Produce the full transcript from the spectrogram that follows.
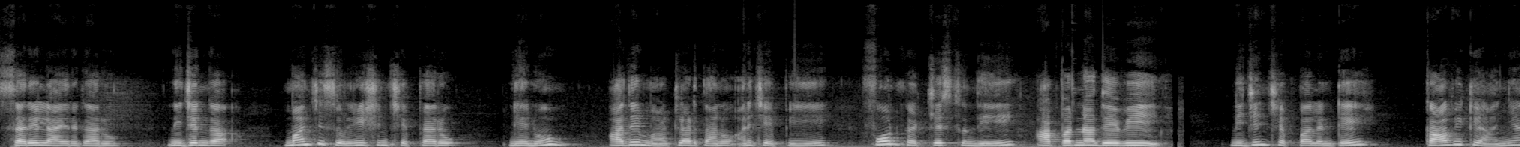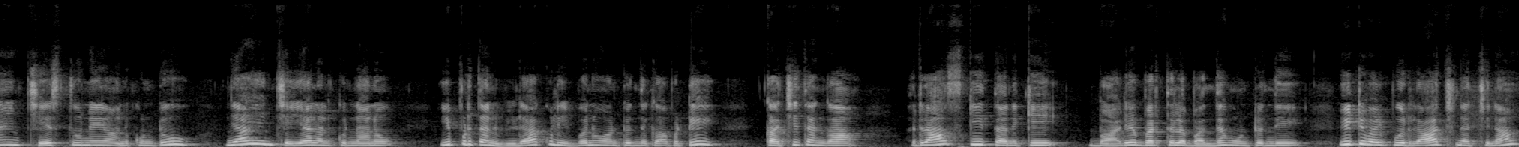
సరే లాయర్ గారు నిజంగా మంచి సొల్యూషన్ చెప్పారు. నేను అదే మాట్లాడతాను అని చెప్పి ఫోన్ కట్ చేస్తుంది అపర్ణాదేవి. నిజం చెప్పాలంటే కావికి అన్యాయం చేస్తూనే అనుకుంటూ న్యాయం చేయాలనుకున్నాను. ఇప్పుడు తను విడాకులు ఇవ్వను అంటుంది కాబట్టి ఖచ్చితంగా రాజ్కి తనకి భార్యాభర్తల బంధం ఉంటుంది. ఇటువైపు రాజ్ నచ్చిన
